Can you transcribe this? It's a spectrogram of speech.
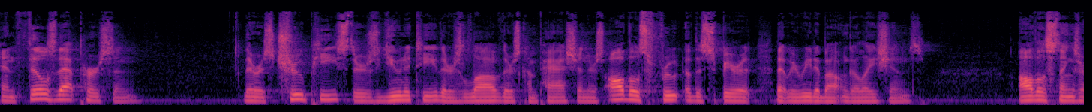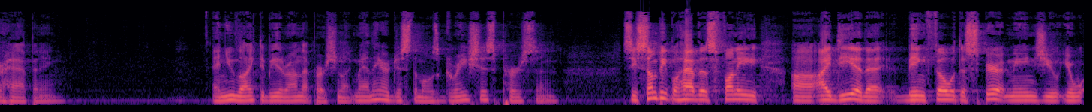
and fills that person there is true peace, there's unity, there's love, there's compassion, there's all those fruit of the Spirit that we read about in Galatians. All those things are happening. And you like to be around that person. You're like, man, they are just the most gracious person. See, some people have this funny uh, idea that being filled with the Spirit means you you're,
